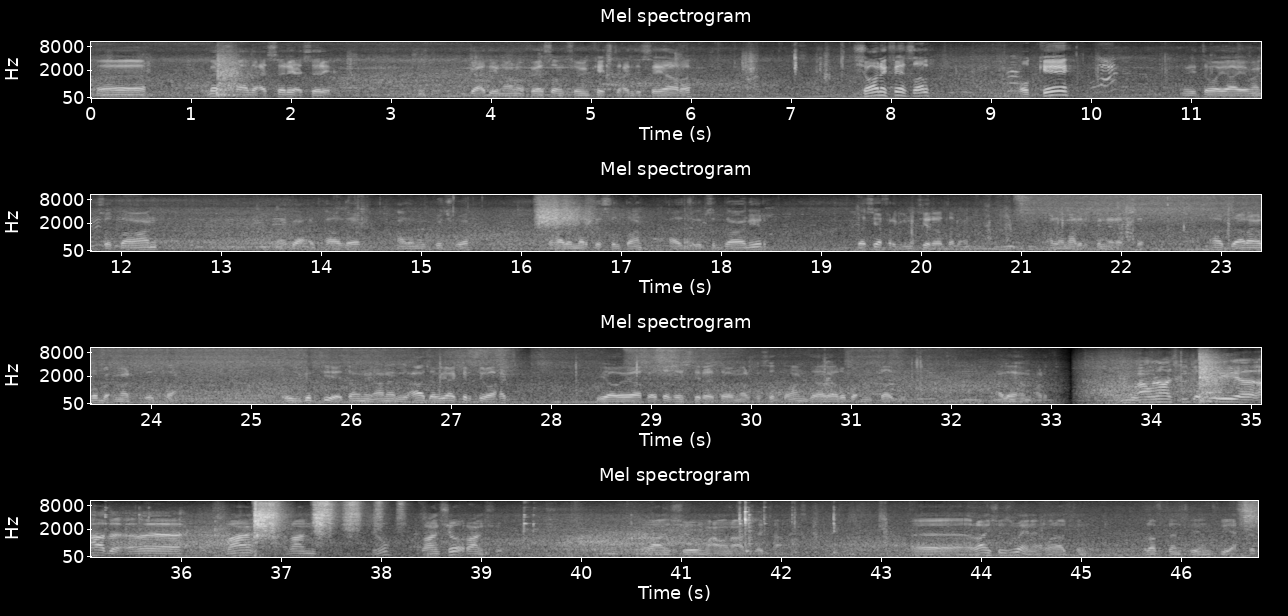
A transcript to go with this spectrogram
أه بس هذا على السريع السريع. قاعدين أنا وفيصل مسويين كشت عند السيارة. شلونك فيصل؟ أوكي؟ اللي تو جاي معك سلطان. أنا قاعد هذا. هذا من كوتشوه وهذا مركز سلطان. هذا تلبس الدنانير بس يفرق الماتيريال طبعا. والله ما أدري كنا نفسه. هذا دارين ربع مركز سلطان. وش قلت هي توني أنا العادة وياي كرسي واحد. ويا ويا فيصل نشتري تو مركز سلطان. دارين ربع ممتاز. عليهم عرض. معاونات القبلية هذا آه، ران ران شنو؟ رانشو؟ رانشو. رانشو معاونات كانت آه، رانشو زوينة ولكن رف كنتري في احسن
